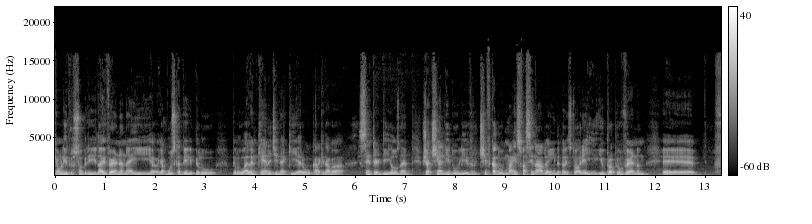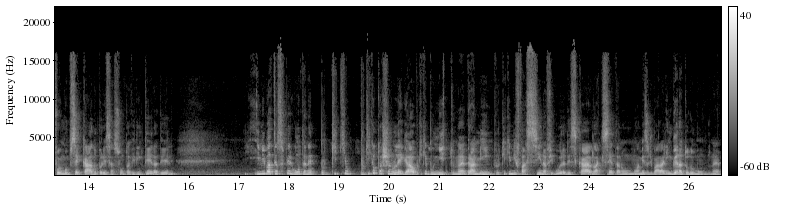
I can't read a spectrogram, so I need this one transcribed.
que é um livro sobre Dai Vernon, né? E a, e a busca dele pelo, pelo Alan Kennedy, né? Que era o cara que dava Center Deals, né? Já tinha lido o livro, tinha ficado mais fascinado ainda pela história e, e o próprio Vernon é, foi um obcecado por esse assunto a vida inteira dele. E me bateu essa pergunta, né? Por que, que, eu, por que, que eu tô achando legal? Por que, que é bonito, né? Pra mim? Por que, que me fascina a figura desse cara lá que senta num, numa mesa de baralho e engana todo mundo, né?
